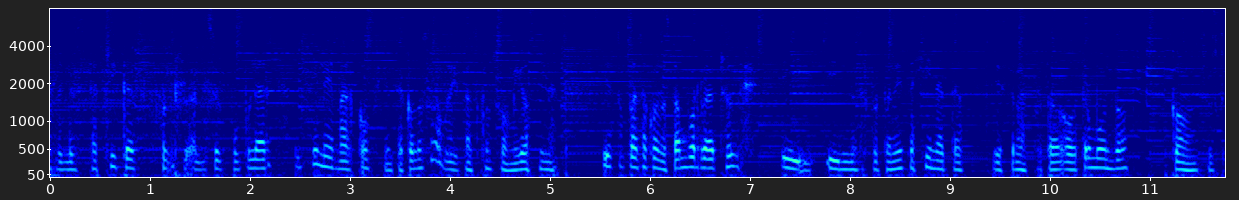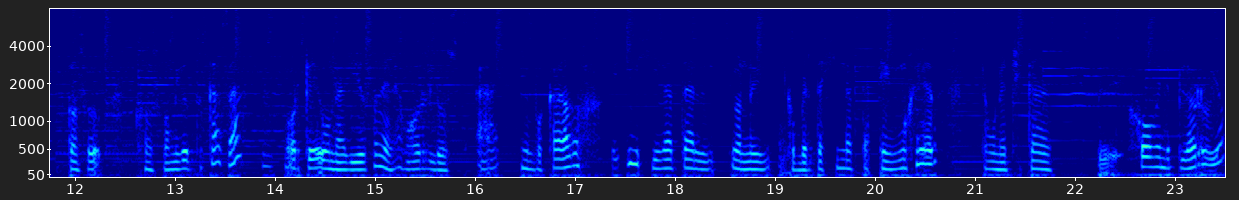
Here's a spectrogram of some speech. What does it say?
horribles de estas chicas, al ser popular, y tiene más confianza con los hombres, más con su amigo Hinata. Y esto pasa cuando están borrachos y, y nuestro protagonista Hinata es transportado a otro mundo con, sus, con su en su casa, porque una diosa del amor los ha invocado. Y Hinata bueno, y convierte a Hinata en mujer, en una chica eh, joven de pelo rubio.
